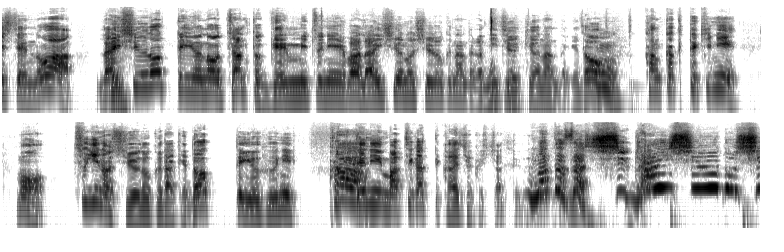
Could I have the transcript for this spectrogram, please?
いしてるのは来週のっていうのをちゃんと厳密に言えば来週の収録なんだから29なんだけど、うん。感覚的にもう次の収録だけどっていうふうに勝手に間違って解釈しちゃってるんですよね。またさし来週の週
